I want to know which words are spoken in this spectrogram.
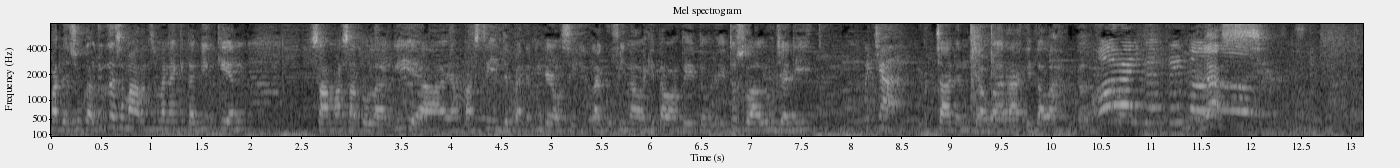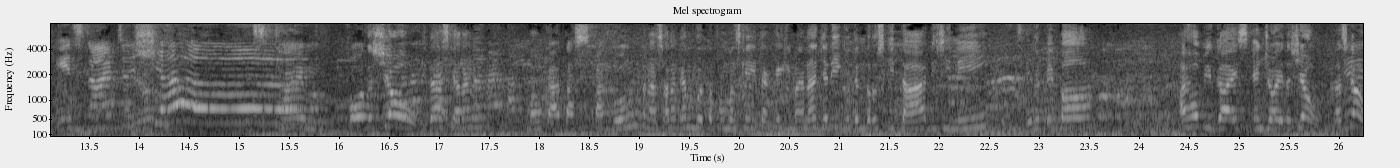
pada suka juga sama aransemen yang kita bikin. Sama satu lagi ya yang pasti Independent Girl sih lagu final kita waktu itu. Itu selalu jadi pecah. pecah dan jawara kita lah. alright good people. Yes, it's time to show time for the show. Kita sekarang mau ke atas panggung. Penasaran kan buat performance kita kayak gimana? Jadi ikutin terus kita di sini. Good people. I hope you guys enjoy the show. Let's go.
